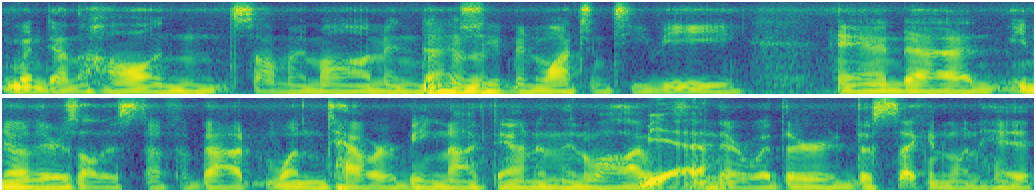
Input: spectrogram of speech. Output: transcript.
went down the hall and saw my mom, and uh, Mhm. she had been watching TV. And uh, you know, there's all this stuff about one tower being knocked down, and then while I was Yeah. in there with her, the second one hit.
